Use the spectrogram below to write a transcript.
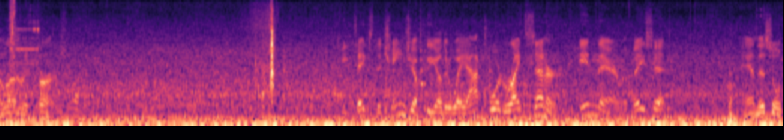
A runner at first. He takes the changeup the other way out toward right center. In there, a base hit. And this will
